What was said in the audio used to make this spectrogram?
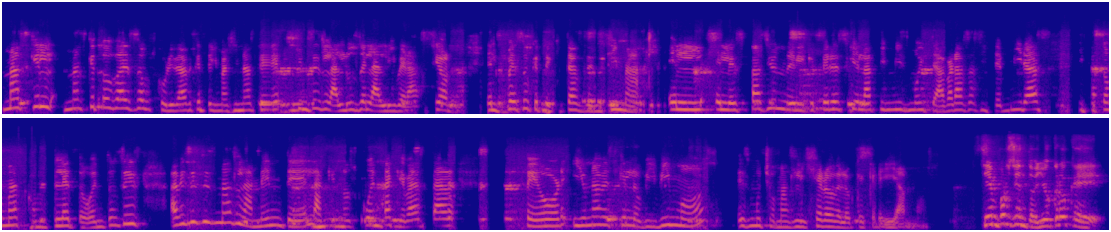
más que, más que toda esa oscuridad que te imaginaste, sientes la luz de la liberación, el peso que te quitas de encima, el, el espacio en el que te eres fiel a ti mismo y te abrazas y te miras y te tomas completo. Entonces, a veces es más la mente la que nos cuenta que va a estar peor y una vez que lo vivimos es mucho más ligero de lo que creíamos. 100%, yo creo que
